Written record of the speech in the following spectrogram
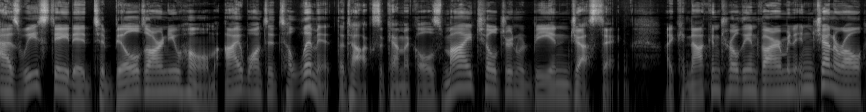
As we stated to build our new home, I wanted to limit the toxic chemicals my children would be ingesting. I cannot control the environment in general,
